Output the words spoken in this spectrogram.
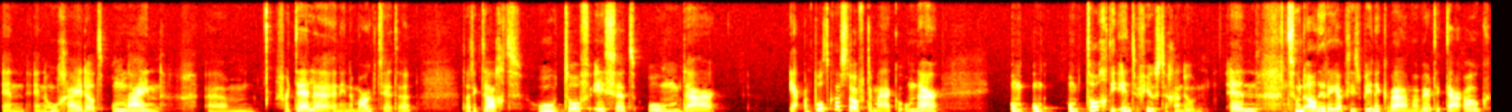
en, en hoe ga je dat online um, vertellen en in de markt zetten. Dat ik dacht, hoe tof is het om daar ja, een podcast over te maken, om daar om, om, om toch die interviews te gaan doen. En toen al die reacties binnenkwamen, werd ik daar ook,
